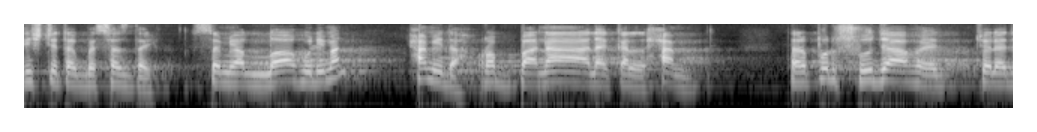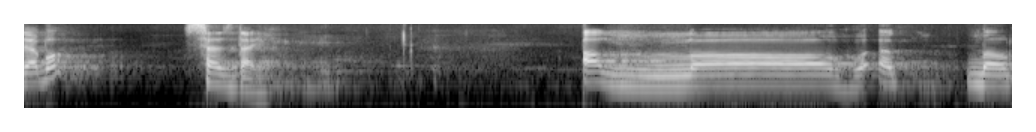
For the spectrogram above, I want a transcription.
দৃষ্টি থাকবে সাজদাই সামি আল্লাহলিমান হামিদা, রব্বানা লাকাল হামদ। তারপর সোজা হয়ে চলে যাব সাজদাই আল্লাহু আকবার।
